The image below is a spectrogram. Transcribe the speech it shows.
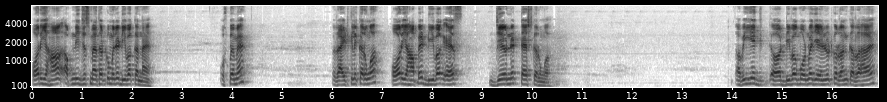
और यहाँ अपनी जिस मेथड को मुझे डीबक करना है, उस पर मैं राइट क्लिक करूँगा और यहाँ पे डीबक एस जे यूनिट टेस्ट करूँगा। अभी ये डीबग मोड में जे यूनिट को रन कर रहा है।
